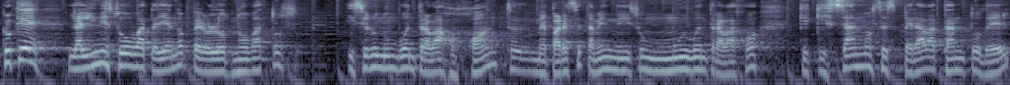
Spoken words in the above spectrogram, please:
Creo que la línea estuvo batallando, pero los novatos hicieron un buen trabajo. Hunt, me parece, también hizo un muy buen trabajo, que quizá no se esperaba tanto de él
